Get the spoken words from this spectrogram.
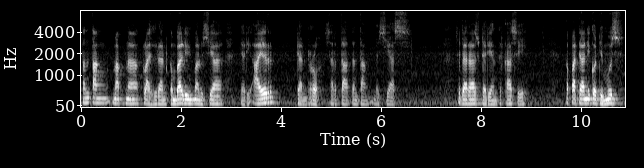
tentang makna kelahiran kembali manusia dari air dan roh serta tentang Mesias. Saudara-saudari yang terkasih, kepada Nikodemus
